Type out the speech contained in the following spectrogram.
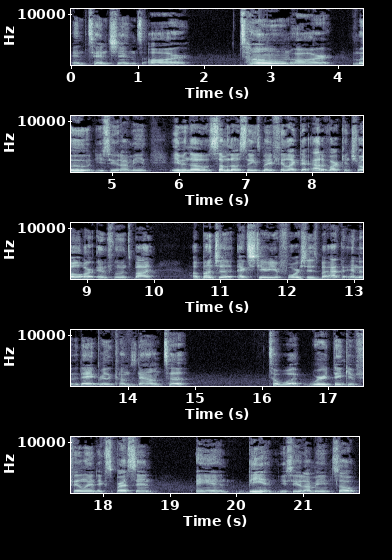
intentions, our tone, our mood. You see what I mean? Even though some of those things may feel like they're out of our control or influenced by a bunch of exterior forces, but at the end of the day, it really comes down to to what we're thinking, feeling, expressing, and being. You see what I mean? So,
